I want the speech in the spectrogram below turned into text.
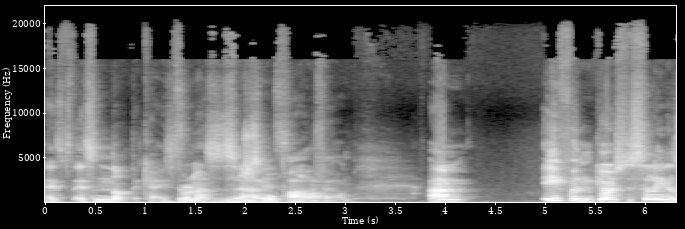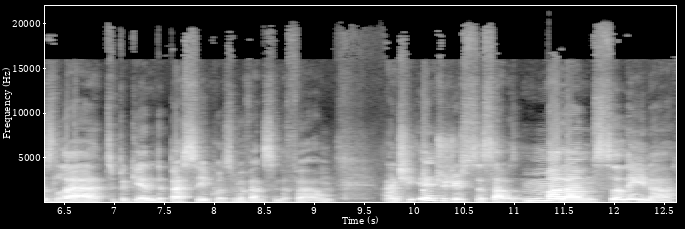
It's it's not the case. It's the romance not- is such no, a small part of the film. Um, Ethan goes to Selena's lair to begin the best sequence of events in the film, and she introduces herself as Madame Selena.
